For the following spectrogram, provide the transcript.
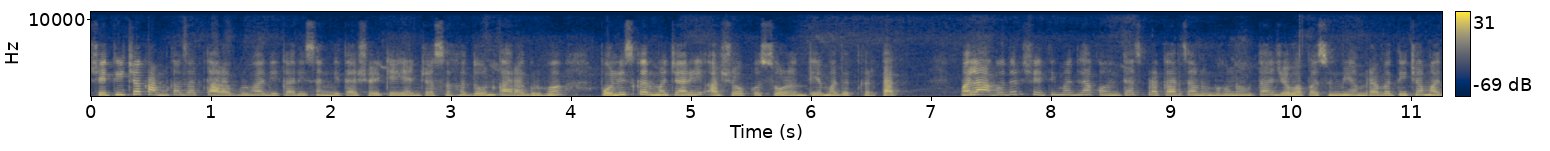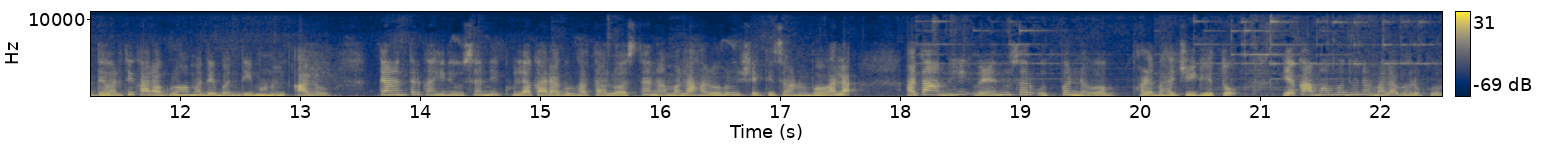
शेतीच्या कामकाजात कारागृह अधिकारी संगीता शेळके यांच्यासह दोन कारागृह पोलीस कर्मचारी अशोक सोळंके मदत करतात. मला अगोदर शेतीमधला कोणत्याच प्रकारचा अनुभव नव्हता. जेव्हापासून मी अमरावतीच्या मध्यवर्ती कारागृहामध्ये बंदी म्हणून आलो त्यानंतर काही दिवसांनी खुल्या कारागृहात आलो असताना मला हळूहळू शेतीचा अनुभव आला. आता आम्ही वेळेनुसार उत्पन्न व फळभाजी घेतो. या कामामधून आम्हाला भरपूर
